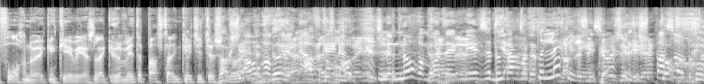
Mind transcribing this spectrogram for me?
volgende week een keer weer eens lekkere witte pasta een keertje zeggen, Oh, oké, wil je- nou, Ja, nou, een de norm wordt En, even neer dat ja, dat maar toch dat- te lekker dat is een pas toch? op.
